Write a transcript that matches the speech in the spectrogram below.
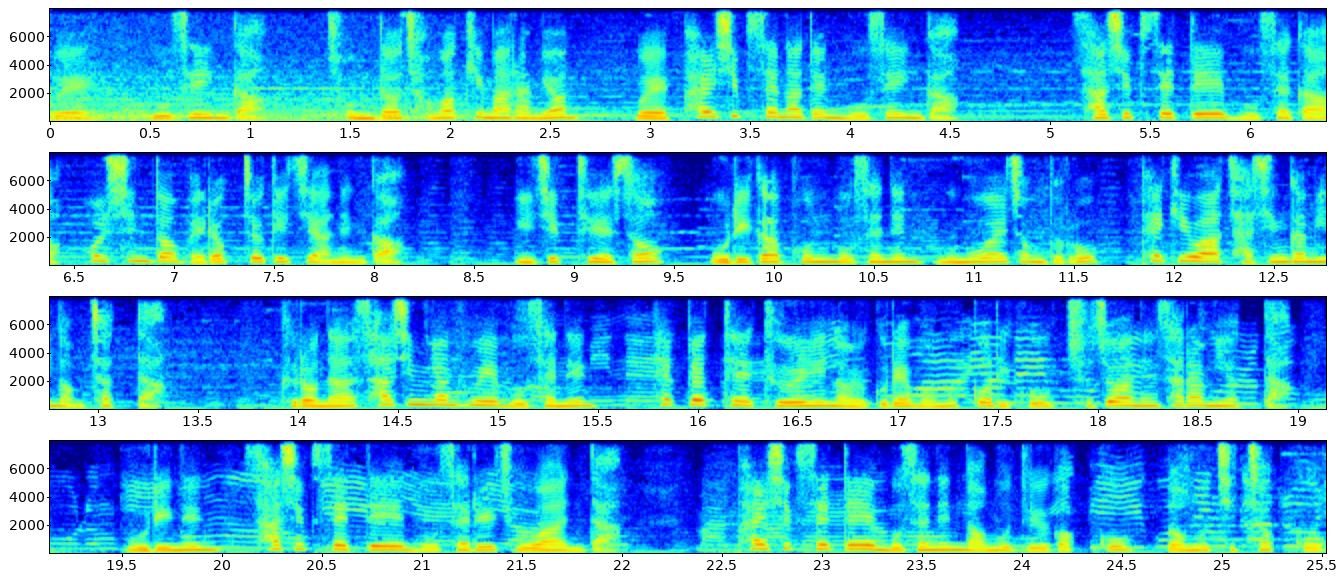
왜 모세인가? 좀 더 정확히 말하면 왜 80세나 된 모세인가? 40세 때의 모세가 훨씬 더 매력적이지 않은가? 이집트에서 우리가 본 모세는 무모할 정도로 패기와 자신감이 넘쳤다. 그러나 40년 후의 모세는 햇볕에 그을린 얼굴에 머뭇거리고 주저하는 사람이었다. 우리는 40세 때의 모세를 좋아한다. 80세 때의 모세는 너무 늙었고 너무 지쳤고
